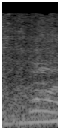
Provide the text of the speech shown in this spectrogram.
Oh.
